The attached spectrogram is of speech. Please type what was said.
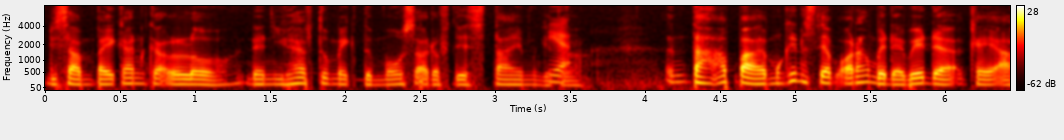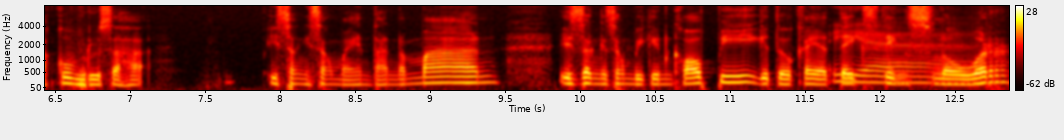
disampaikan ke lo dan you have to make the most out of this time gitu. Iya. Entah apa, mungkin setiap orang beda-beda. Kayak aku berusaha iseng-iseng main tanaman, iseng-iseng bikin kopi gitu, kayak takes Iya. things slower.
